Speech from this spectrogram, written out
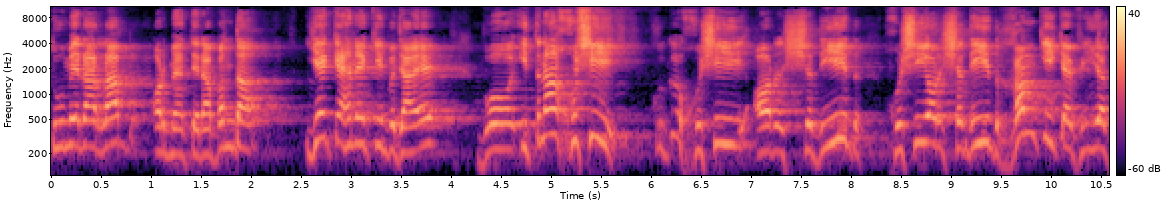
تو میرا رب اور میں تیرا بندہ۔ یہ کہنے کی بجائے وہ اتنا خوشی خوشی اور شدید، خوشی اور شدید غم کی کیفیت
